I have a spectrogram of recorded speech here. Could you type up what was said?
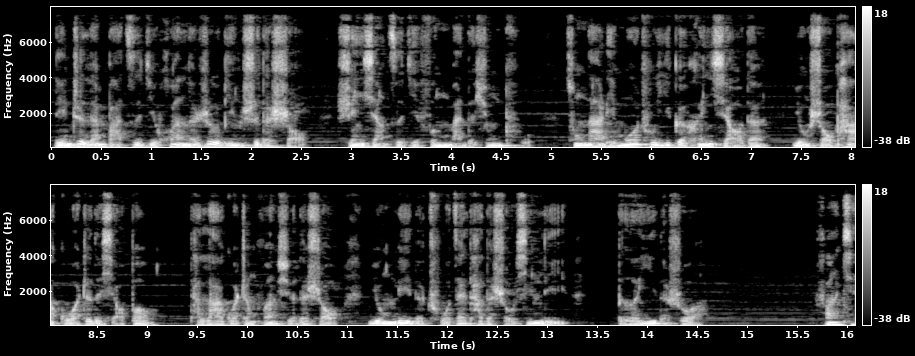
林志兰把自己患了热病时的手伸向自己丰满的胸脯，从那里摸出一个很小的用手帕裹着的小包。他拉过郑芳雪的手，用力的杵在她的手心里。得意的说：“芳姐，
